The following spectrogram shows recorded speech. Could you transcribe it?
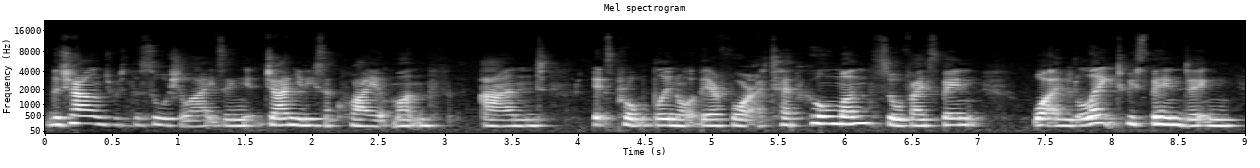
the challenge with the socialising, January's a quiet month and it's probably not therefore a typical month. So if I spent what I would like to be spending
